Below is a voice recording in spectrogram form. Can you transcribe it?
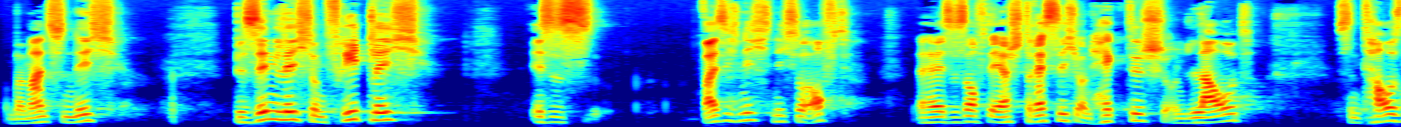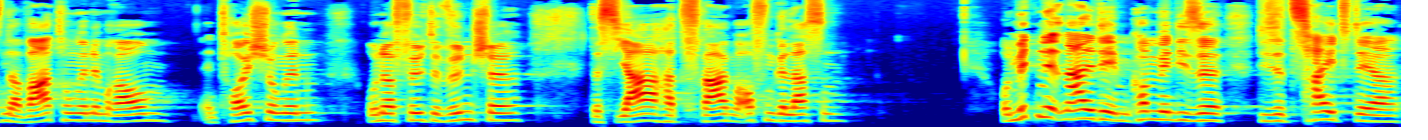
und bei manchen nicht. Besinnlich und friedlich ist es, weiß ich nicht, nicht so oft. Äh, es ist oft eher stressig und hektisch und laut. Es sind tausend Erwartungen im Raum, Enttäuschungen, unerfüllte Wünsche. Das Jahr hat Fragen offen gelassen. Und mitten in all dem kommen wir in diese, diese Zeit der,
